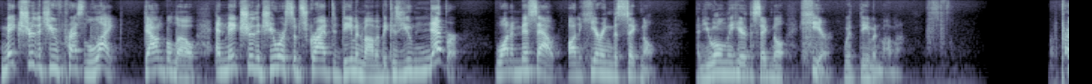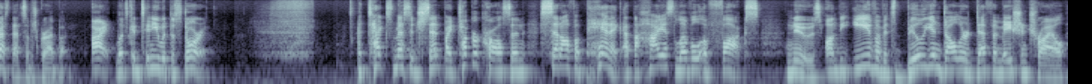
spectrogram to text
make sure that you've pressed like down below and make sure that you are subscribed to Demon Mama because you never want to miss out on hearing the signal. And you only hear the signal here with Demon Mama. Press that subscribe button. All right, let's continue with the story. A text message sent by Tucker Carlson set off a panic at the highest level of Fox News on the eve of its billion dollar defamation trial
